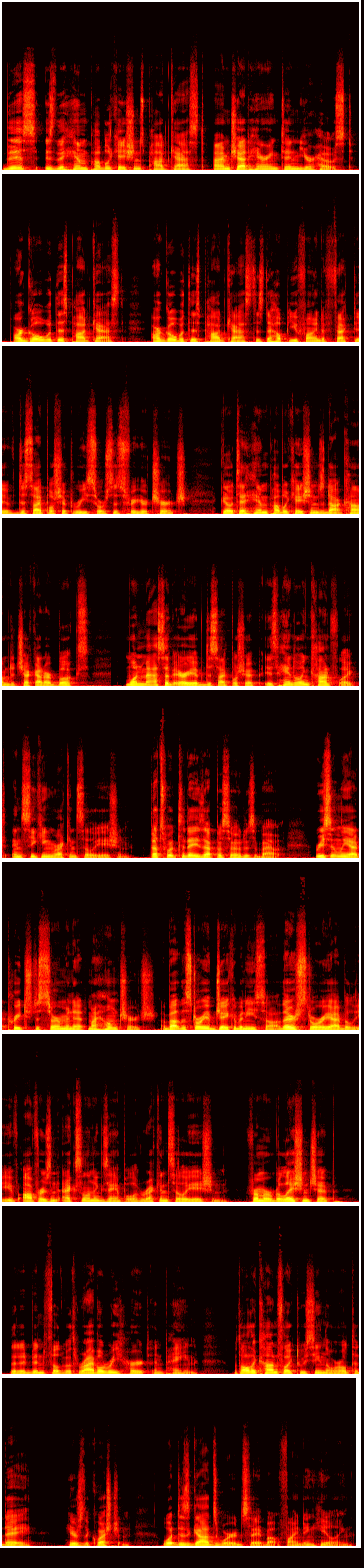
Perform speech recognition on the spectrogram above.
This is the HIM Publications podcast. I'm Chad Harrington, your host. Our goal with this podcast, our goal with this podcast is to help you find effective discipleship resources for your church. Go to himpublications.com to check out our books. One massive area of discipleship is handling conflict and seeking reconciliation. That's what today's episode is about. Recently, I preached a sermon at my home church about the story of Jacob and Esau. Their story, I believe, offers an excellent example of reconciliation from a relationship that had been filled with rivalry, hurt, and pain. With all the conflict we see in the world today, here's the question What does God's word say about finding healing?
